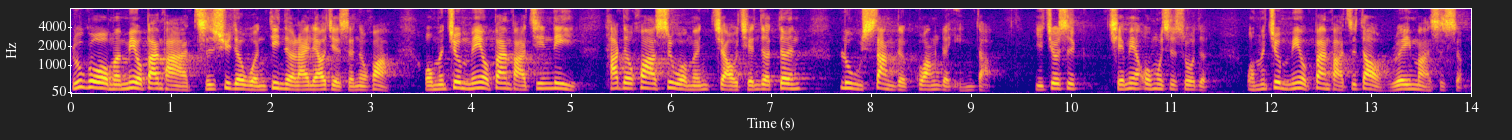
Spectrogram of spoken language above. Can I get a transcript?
如果我们没有办法持续的、稳定的来了解神的话，我们就没有办法经历他的话是我们脚前的灯、路上的光的引导，也就是前面欧牧师说的，我们就没有办法知道 Rhema 是什么，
